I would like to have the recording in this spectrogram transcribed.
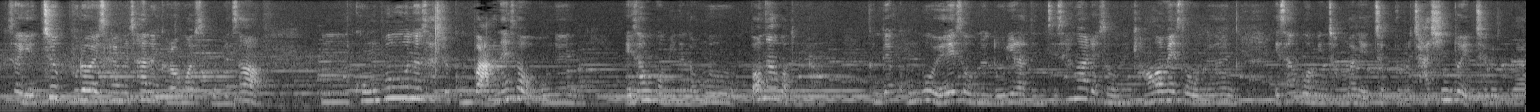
그래서 예측 불허의 삶을 사는 그런 것을 보면서 음, 공부는 사실 공부 안에서 오는 예상 범위는 너무 뻔하거든요. 근데 공부 외에서 오는 놀이라든지 생활에서 오는 경험에서 오는 예상 범위는 정말 예측 불허. 자신도 예측을 불허,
